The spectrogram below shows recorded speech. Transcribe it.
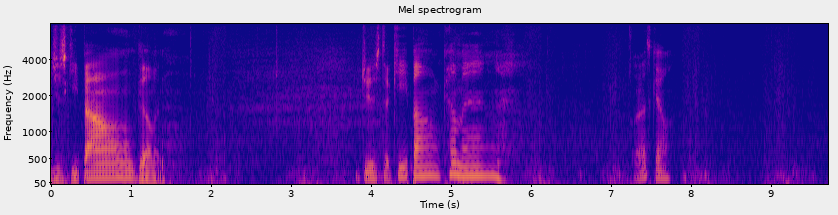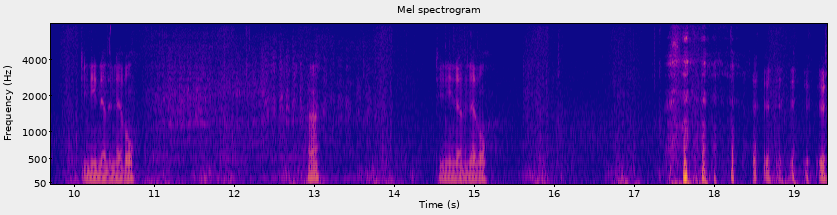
Just keep on coming. Just to keep on coming. Let's go. Do you need another nibble? Huh? Do you need another nibble?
